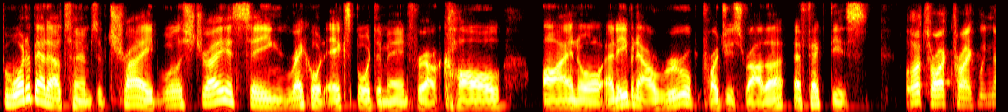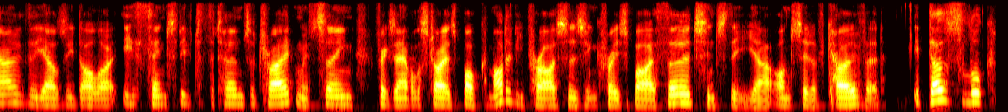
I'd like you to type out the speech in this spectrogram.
But what about our terms of trade? Well, Australia is seeing record export demand for our coal, iron ore, and even our rural produce, rather, affect this? Well, that's right, Craig. We know the Aussie dollar is sensitive to the terms of trade, and we've seen, for example, Australia's bulk commodity prices increase by a third since the uh, onset of COVID. It does look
